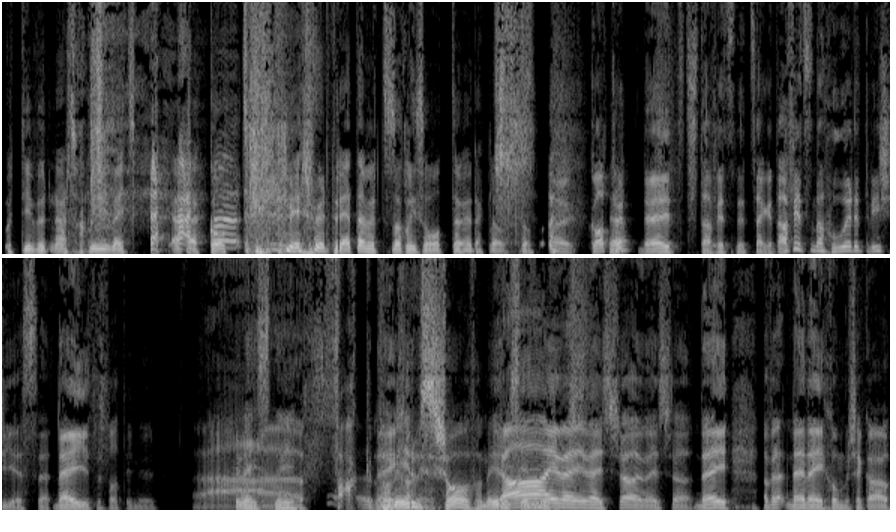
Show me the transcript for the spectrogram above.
Und die wird dann so ein bisschen, wenn jetzt eben Gott mir würde reden, würde es so ein bisschen so tönen, glaube ich. So. Äh, Gott Ja? wird, nein, das darf ich jetzt nicht sagen. Darf ich jetzt noch Huren reinschiessen? Nein, das wollte ich nicht. Ah, Ich weiss nicht. Fuck, nein, von mir aus schon, von mir Ja, aus ich immer. weiss, ich weiss schon, ich weiss schon. Nein, aber, nein, nein, komm, ist egal.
